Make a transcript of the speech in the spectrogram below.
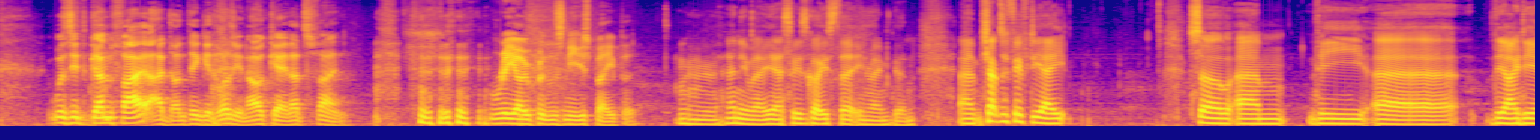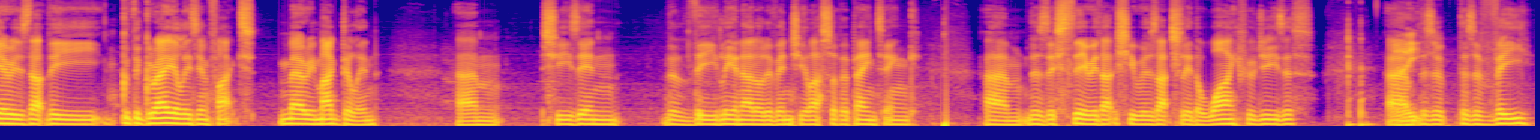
Was it gunfire? I don't think it was. You know. Okay, that's fine. Reopens newspaper. Mm, Anyway, yeah, so he's got his 13 round gun. Um, chapter 58. So um, the uh, the idea is that the the Grail is in fact Mary Magdalene. Um, she's in the the Leonardo da Vinci Last Supper painting. Um, there's this theory that she was actually the wife of Jesus. Um, Right. There's a there's a V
